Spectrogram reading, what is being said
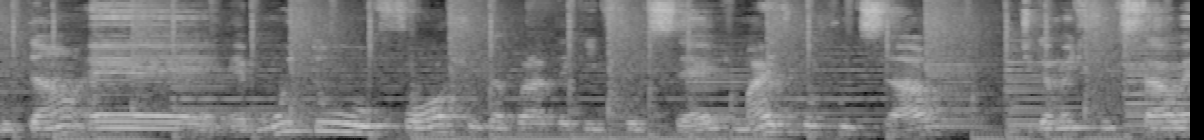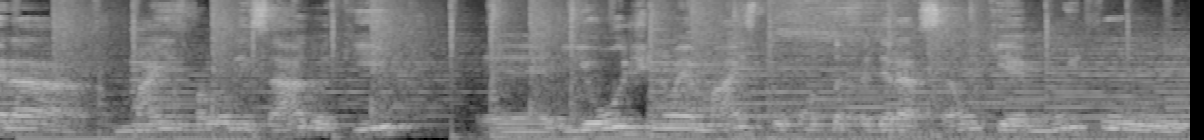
Então é, é muito forte o campeonato aqui de futsal, mais do que o futsal. Antigamente o futsal era mais valorizado aqui. É, e hoje não é mais por conta da federação, que é muito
